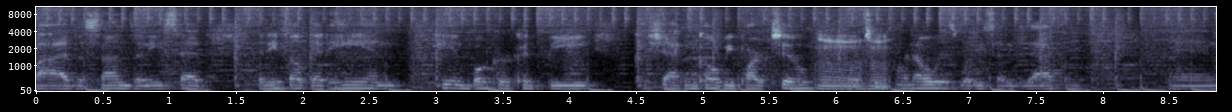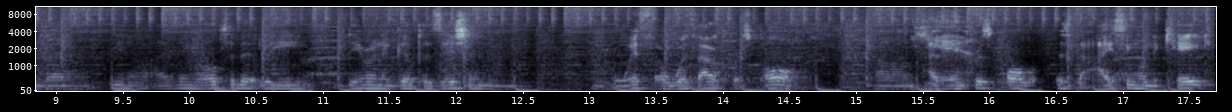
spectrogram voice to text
by the Suns, and he said that he felt that he and he and Booker could be Shaq and Kobe Part 2 or 2.0 is what he said exactly. And uh, you know, I think ultimately they're in a good position with or without Chris Paul. Um, I think Chris Paul is the icing on the cake.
